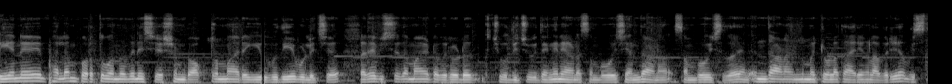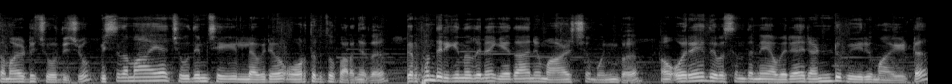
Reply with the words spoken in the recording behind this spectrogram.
ഡി എൻ എ ഫലം പുറത്തു വന്നതിന് ശേഷം ഡോക്ടർമാരെ യുവതിയെ വിളിച്ച് വളരെ വിശദമായിട്ട് അവരോട് ചോദിച്ചു. ഇതെങ്ങനെയാണ് സംഭവിച്ചത്? എന്താണ് സംഭവിച്ചത്? എന്താണ് എന്നും മറ്റുള്ള കാര്യങ്ങൾ അവർ വിശദമായിട്ട് ചോദിച്ചു. വിശദമായ ചോദ്യം ചെയ്യലിൽ അവർ ഓർത്തെടുത്ത് പറഞ്ഞത് ഗർഭം ധരിക്കുന്നതിന് ഏതാനും ആഴ്ച മുൻപ് ഒരേ ദിവസം തന്നെ അവർ രണ്ടുപേരുമായിട്ട്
